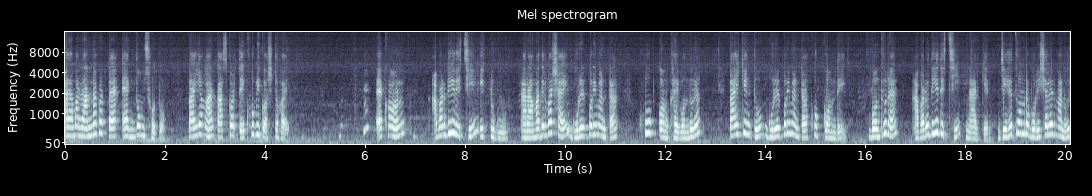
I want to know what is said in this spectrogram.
আর আমার রান্নাঘরটা একদম ছোট, তাই আমার কাজ করতে খুবই কষ্ট হয়। এখন আবার দিয়ে দিচ্ছি একটু গুড়। আর আমাদের বাসায় গুড়ের পরিমাণটা খুব কম খায় বন্ধুরা, তাই কিন্তু গুড়ের পরিমাণটা খুব কম দেই। বন্ধুরা আবারও দিয়ে দিচ্ছি নারকেল। যেহেতু আমরা বরিশালের মানুষ,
